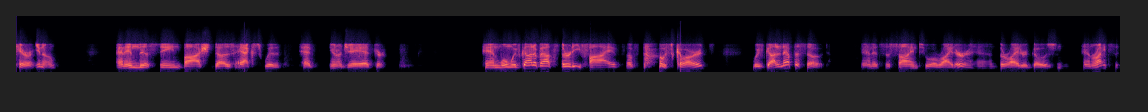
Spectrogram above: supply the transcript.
care, you know. And in this scene, Bosch does X with Ed, you know, J. Edgar. And when we've got about 35 of those cards, we've got an episode and it's assigned to a writer and the writer goes and, and writes it.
